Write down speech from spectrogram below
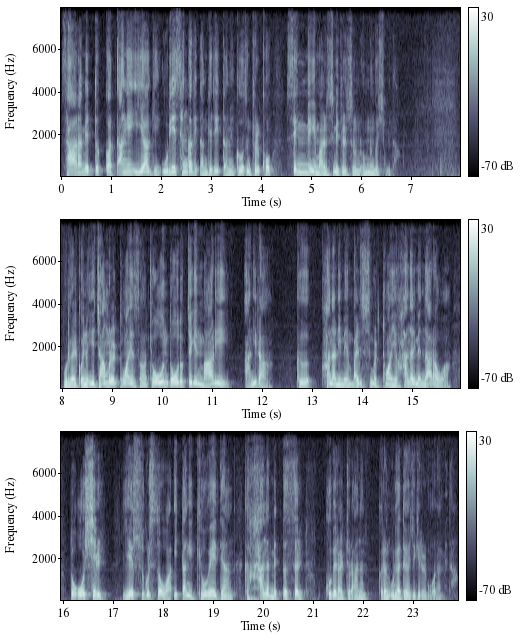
사람의 뜻과 땅의 이야기, 우리의 생각이 담겨져 있다면 그것은 결코 생명의 말씀이 될 수는 없는 것입니다. 우리가 읽고 있는 이 자문을 통하여서 좋은 도덕적인 말이 아니라 그 하나님의 말씀을 통하여 하나님의 나라와 또 오실 예수 그리스도와 이 땅의 교회에 대한 그 하나님의 뜻을 구별할 줄 아는 그런 우리가 되어지기를 원합니다.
